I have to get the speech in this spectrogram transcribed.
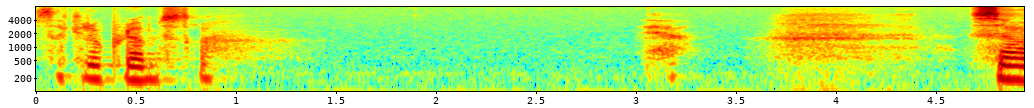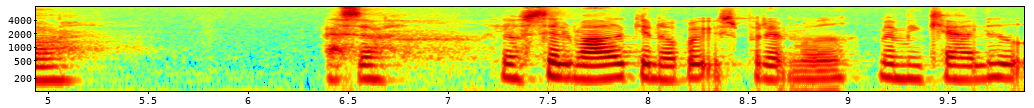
så kan du blomstre. Ja. Så, altså, jeg er jo selv meget generøs på den måde, med min kærlighed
